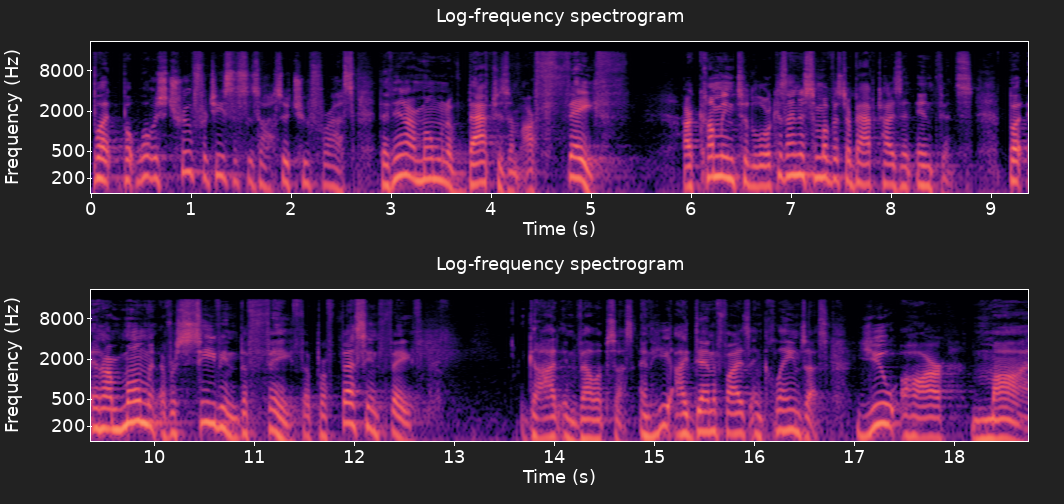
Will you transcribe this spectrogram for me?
But, but what was true for Jesus is also true for us. That in our moment of baptism, our faith, our coming to the Lord, because I know some of us are baptized in infants, but in our moment of receiving the faith, of professing faith, God envelops us and He identifies and claims us. You are my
